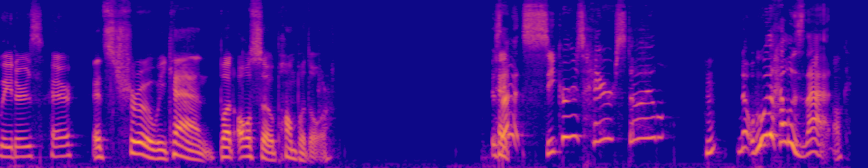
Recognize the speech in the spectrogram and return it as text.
leaders hair. It's true, we can, but also pompadour. Is Hey. that Seeker's hairstyle? Hmm? No, who the hell is that? Okay.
